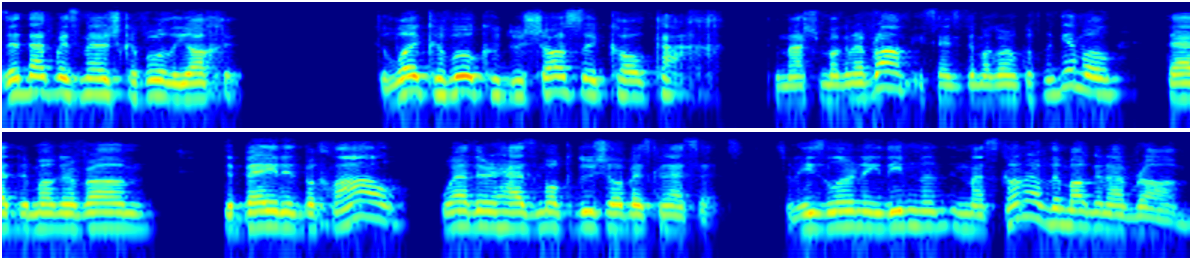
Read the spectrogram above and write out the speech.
Zed that by Samedrash kavur the Yachid. The loy kavur kudushase kol kach. The Mash Magen Avram he says the Magen Kufna Gimel that the Magen Avram debated Bechlal whether it has more kedusha or Beis Knesset. So he's learning even in Maskana of the Magen Avram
